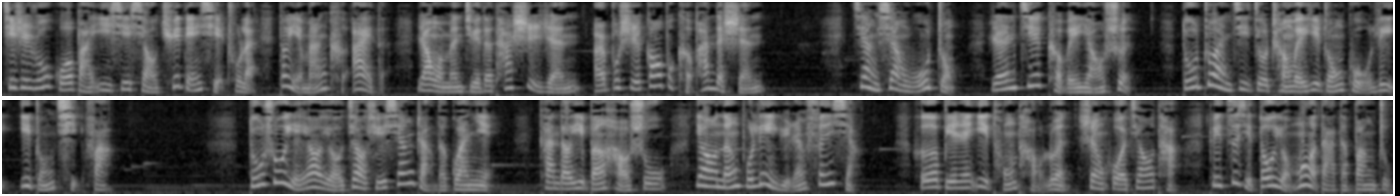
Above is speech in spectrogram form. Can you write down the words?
其实，如果把一些小缺点写出来，倒也蛮可爱的，让我们觉得他是人，而不是高不可攀的神。将相五种，人皆可为尧舜。读传记就成为一种鼓励，一种启发。读书也要有教学相长的观念，看到一本好书，要能不吝与人分享，和别人一同讨论，甚或教他，对自己都有莫大的帮助。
